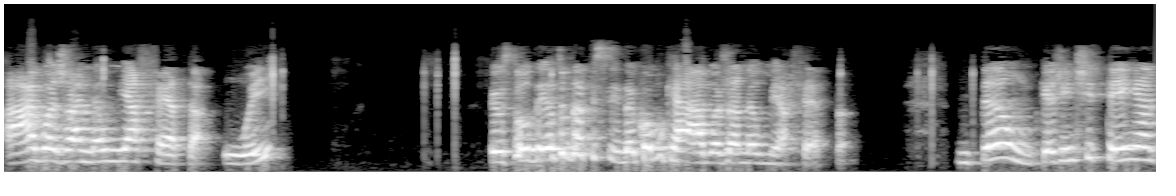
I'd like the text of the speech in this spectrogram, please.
a água já não me afeta. Oi? Eu estou dentro da piscina, como que a água já não me afeta? Então, que a gente tenha.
